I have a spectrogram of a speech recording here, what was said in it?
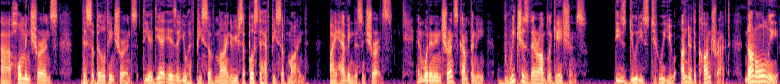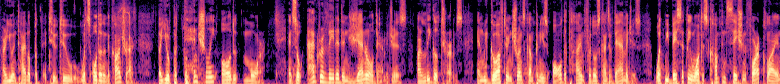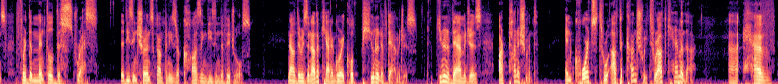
uh, home insurance, disability insurance, the idea is that you have peace of mind, or you're supposed to have peace of mind by having this insurance. And when an insurance company breaches their obligations, these duties to you under the contract, not only are you entitled to, to what's owed under the contract, but you're potentially owed more. And so aggravated and general damages are legal terms, and we go after insurance companies all the time for those kinds of damages. What we basically want is compensation for our clients for the mental distress that these insurance companies are causing these individuals. Now, there is another category called punitive damages. Punitive damages are punishment. And courts throughout the country, throughout Canada, uh, have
